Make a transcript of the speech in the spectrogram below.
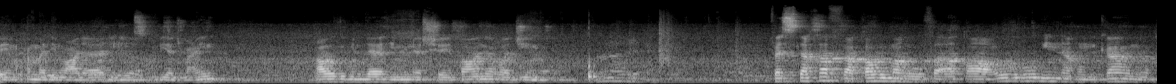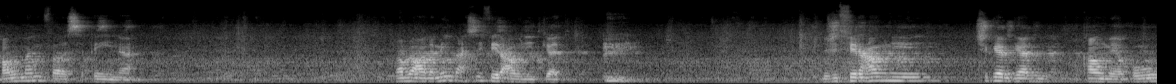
خلقه محمد وعلى آله وصحبه أجمعين. أعوذ بالله من الشيطان الرجيم. فاستخف قومه فأطاعوه إنهم كانوا قوما فاسقين. رب العالمين بحسي فرعون يتكاد بجد فرعوني شكر قال قوم يقول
